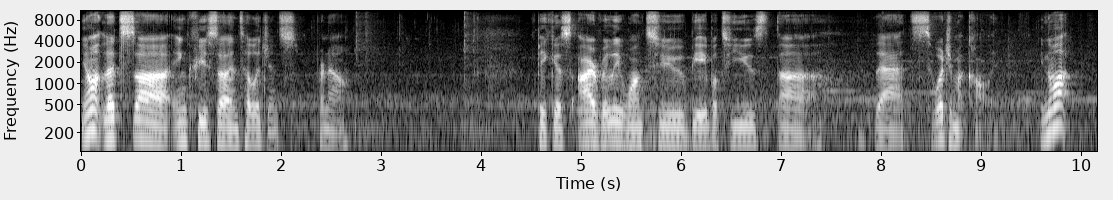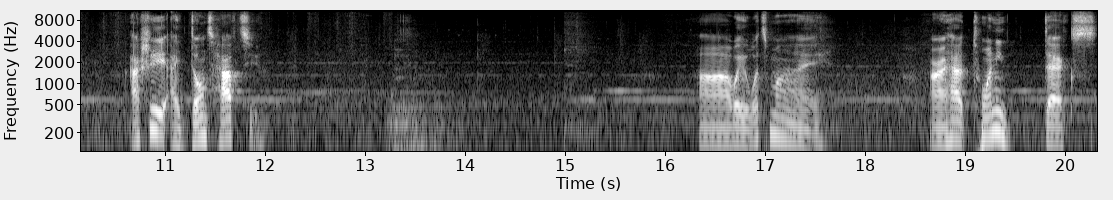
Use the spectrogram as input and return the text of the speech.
You know what? Let's uh, increase uh, intelligence for now because I really want to be able to use uh, that what you know what? Actually, I don't have to. Uh, wait, what's my? Alright, I have 20 Dex.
